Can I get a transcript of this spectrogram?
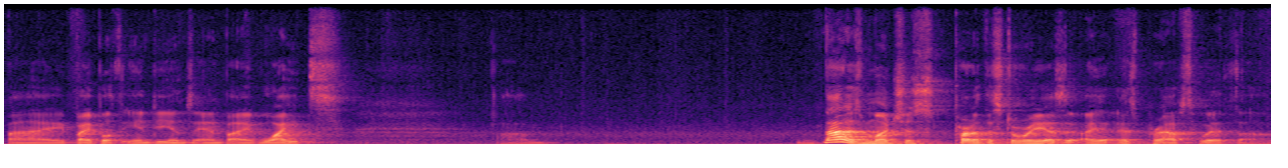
by by both Indians and by whites. Um, not as much as part of the story as as perhaps with uh,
